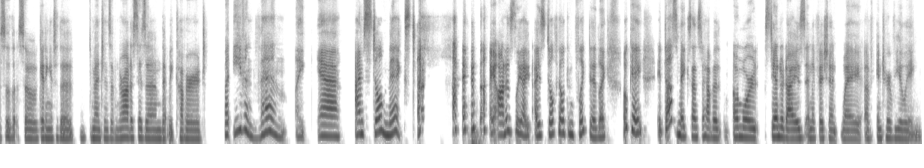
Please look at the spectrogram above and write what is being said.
so so getting into the dimensions of neuroticism that we covered, but even then, like yeah, I'm still mixed. Mm. I honestly, I, I still feel conflicted. Like, okay, it does make sense to have a, a more standardized and efficient way of interviewing.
